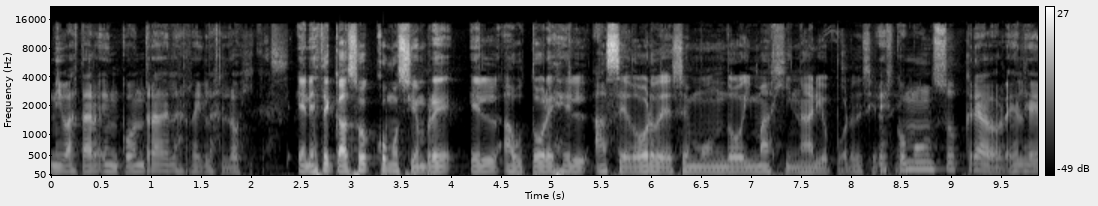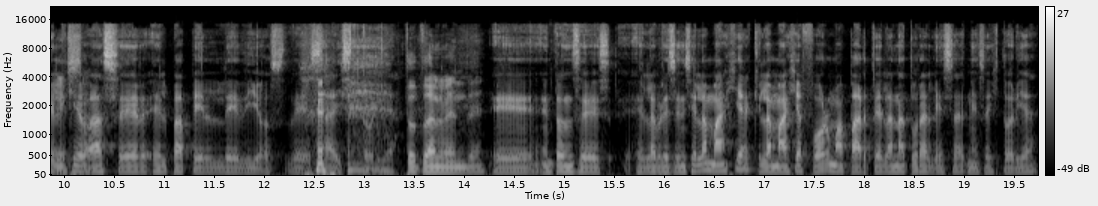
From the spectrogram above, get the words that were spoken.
ni va a estar en contra de las reglas lógicas. En este caso, como siempre, el autor es el hacedor de ese mundo imaginario, por decirlo Es así. como un subcreador, él es el que va a hacer el papel de Dios de esa historia. Totalmente. Eh, entonces, eh, la presencia de la magia, que la magia forma parte de la naturaleza en esa historia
